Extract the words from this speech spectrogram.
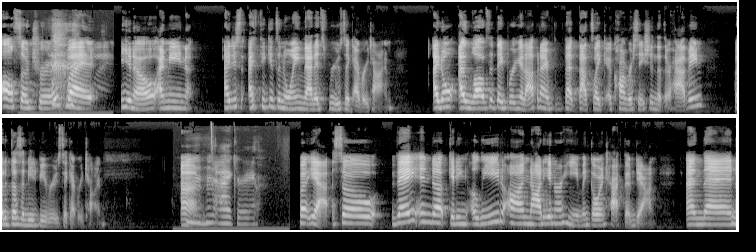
Also true, but you know, I mean, I just I think it's annoying that it's Ruzek every time. I don't. I love that they bring it up, and I that that's like a conversation that they're having, but it doesn't need to be Ruzek every time. Um, Mhm, I agree. but yeah, so they end up getting a lead on Nadia and Raheem and go and track them down. And then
